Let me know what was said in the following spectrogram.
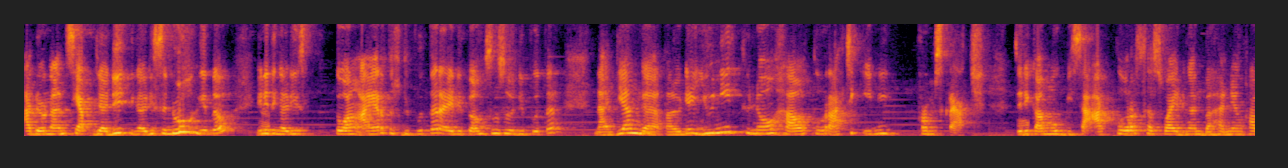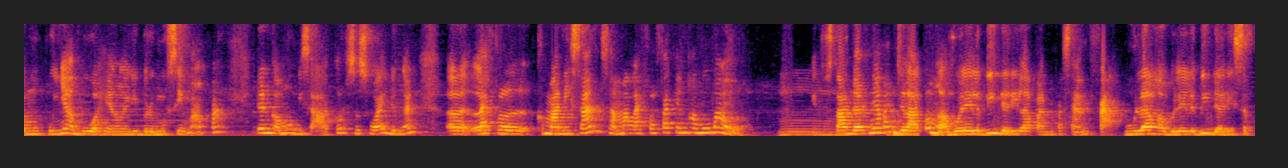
adonan siap jadi tinggal diseduh gitu. Ini tinggal dituang air terus diputer eh dituang susu diputer. Nah dia nggak. Kalau dia you need to know how to racik ini from scratch. Jadi kamu bisa atur sesuai dengan bahan yang kamu punya, buah yang lagi bermusim apa, dan kamu bisa atur sesuai dengan uh, level kemanisan sama level fat yang kamu mau. Hmm. Gitu. Standarnya kan gelato nggak boleh lebih dari 8% fat, gula nggak boleh lebih dari 10.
